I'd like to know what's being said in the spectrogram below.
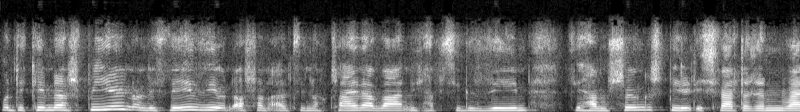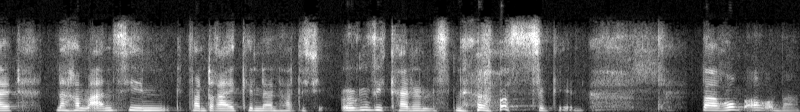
Und die Kinder spielen und ich sehe sie und auch schon als sie noch kleiner waren, ich habe sie gesehen. Sie haben schön gespielt. Ich war drin, weil nach dem Anziehen von drei Kindern hatte ich irgendwie keine Lust mehr rauszugehen. Warum auch immer.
